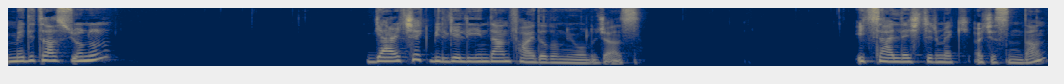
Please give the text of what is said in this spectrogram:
meditasyonun gerçek bilgeliğinden faydalanıyor olacağız. İçselleştirmek açısından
